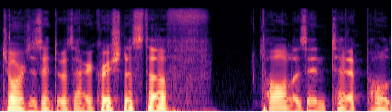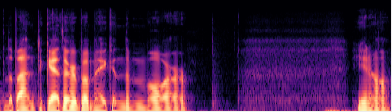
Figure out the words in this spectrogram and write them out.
George is into his Hare Krishna stuff. Paul is into holding the band together, but making them more, you know,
